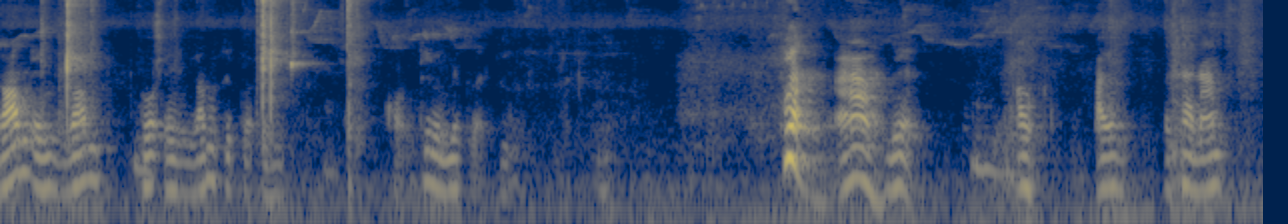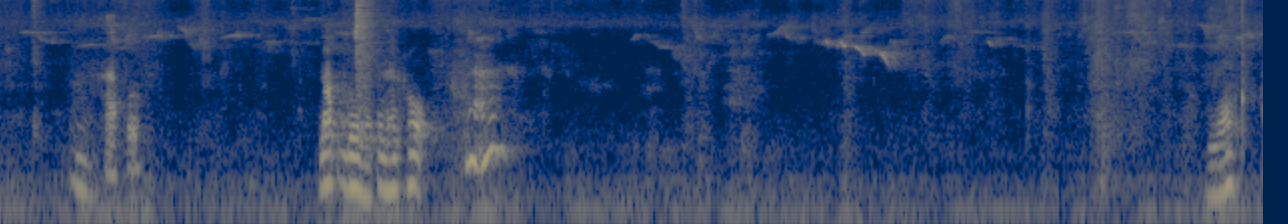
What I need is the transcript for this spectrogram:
ย้อมเองย้อมตัวเองย้อมจิตตัวเองของที่มันไม่เกิดจริงเพื่องอ้าวเนี่ยเอาไปไปแช่น้ำค่ะปูนับดูเป็นให้โชค เดี๋ยวไป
